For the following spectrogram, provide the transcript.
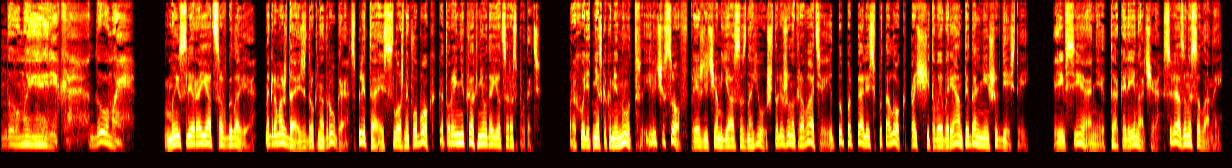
«Думай, Эрик, думай». Мысли роятся в голове, нагромождаясь друг на друга, сплетаясь в сложный клубок, который никак не удается распутать. Проходит несколько минут или часов, прежде чем я осознаю, что лежу на кровати и тупо пялись в потолок, просчитывая варианты дальнейших действий. И все они, так или иначе, связаны с Иланой.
